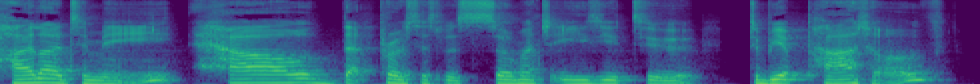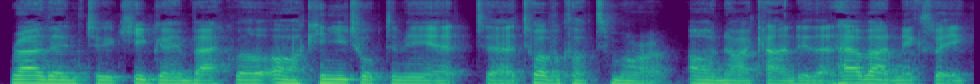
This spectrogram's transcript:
highlighted to me how that process was so much easier to to be a part of rather than to keep going back. Well, oh, can you talk to me at uh, twelve o'clock tomorrow? Oh no, I can't do that. How about next week?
